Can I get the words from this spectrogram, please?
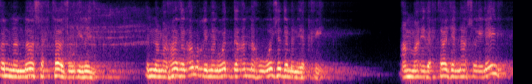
أن الناس احتاجوا إليه. إنما هذا الأمر لمن ود أنه وجد من يكفيه أما إذا احتاج الناس إليه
